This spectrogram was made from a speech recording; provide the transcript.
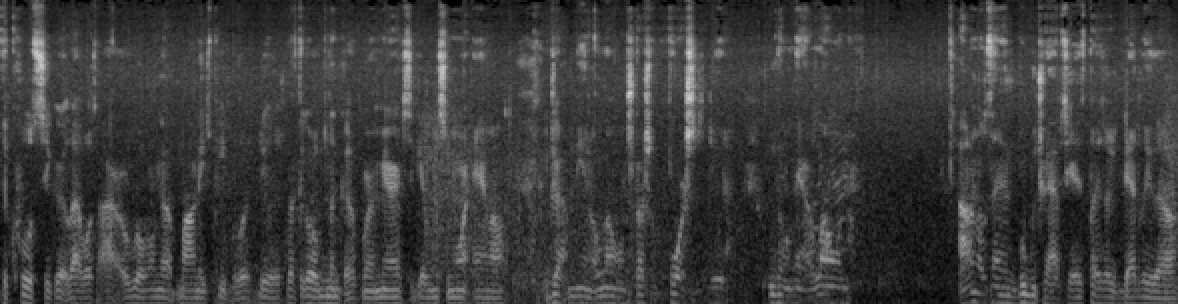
the cool secret levels are rolling up on these people with dealers. We have to go link up Ramirez to give him some more ammo. Drop me in alone. Special forces, dude. We going there alone. I don't know if there's any booby traps here. This place looks deadly though.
